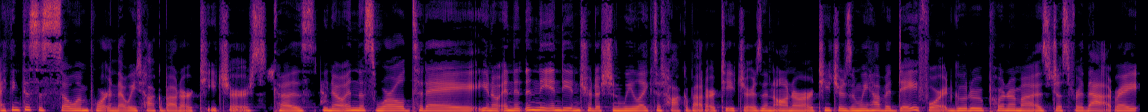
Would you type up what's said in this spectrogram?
I think this is so important that we talk about our teachers because, you know, in this world today, you know, in, in the Indian tradition, we like to talk about our teachers and honor our teachers and we have a day for it. Guru Purnima is just for that, right?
